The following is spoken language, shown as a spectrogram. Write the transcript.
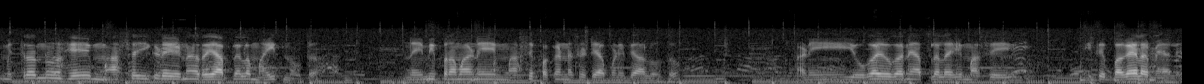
मित्रांनो हे मासे इकडे येणार हे आपल्याला माहीत नव्हतं. नेहमीप्रमाणे मासे पकडण्यासाठी आपण इथे आलो होतो. आणि योगायोगाने आपल्याला हे मासे इथे बघायला मिळाले.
